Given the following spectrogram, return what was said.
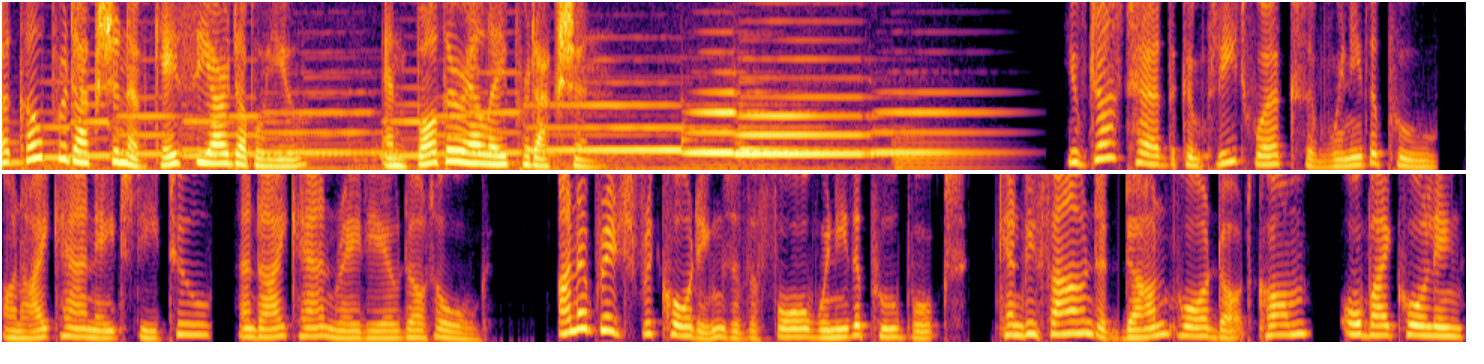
A co production of KCRW and Bother LA production. You've just heard the complete works of Winnie the Pooh on ICANN HD2 and ICANNradio.org. Unabridged recordings of the four Winnie the Pooh books can be found at downpour.com or by calling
